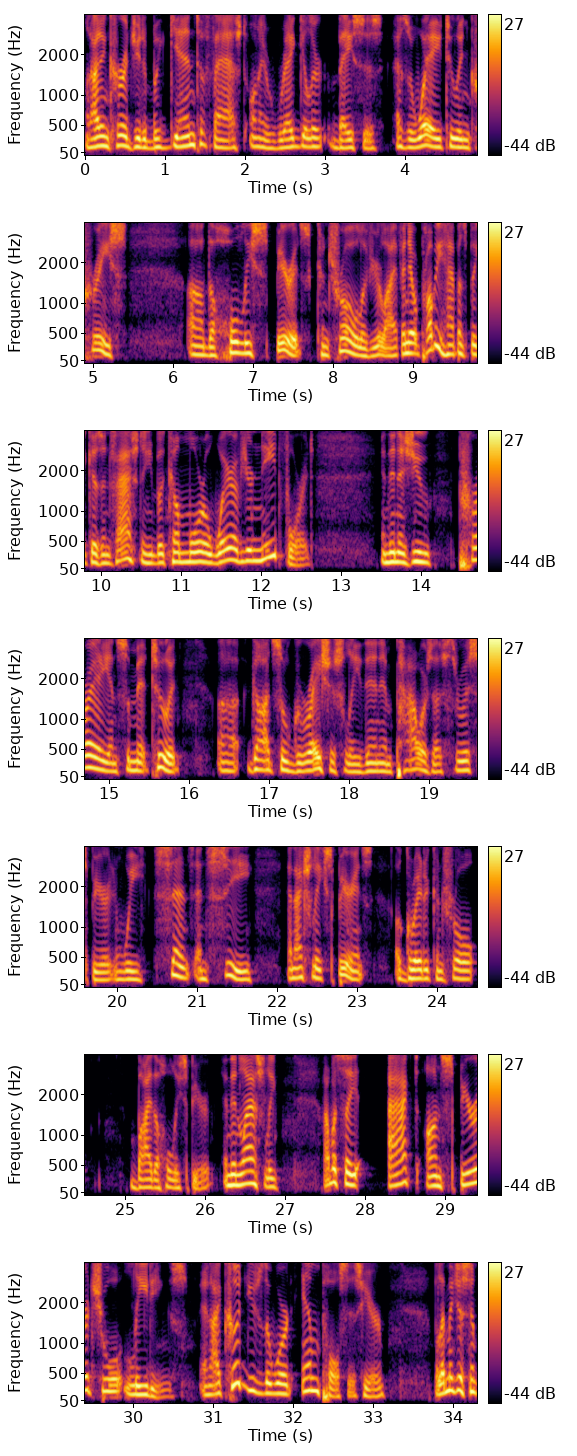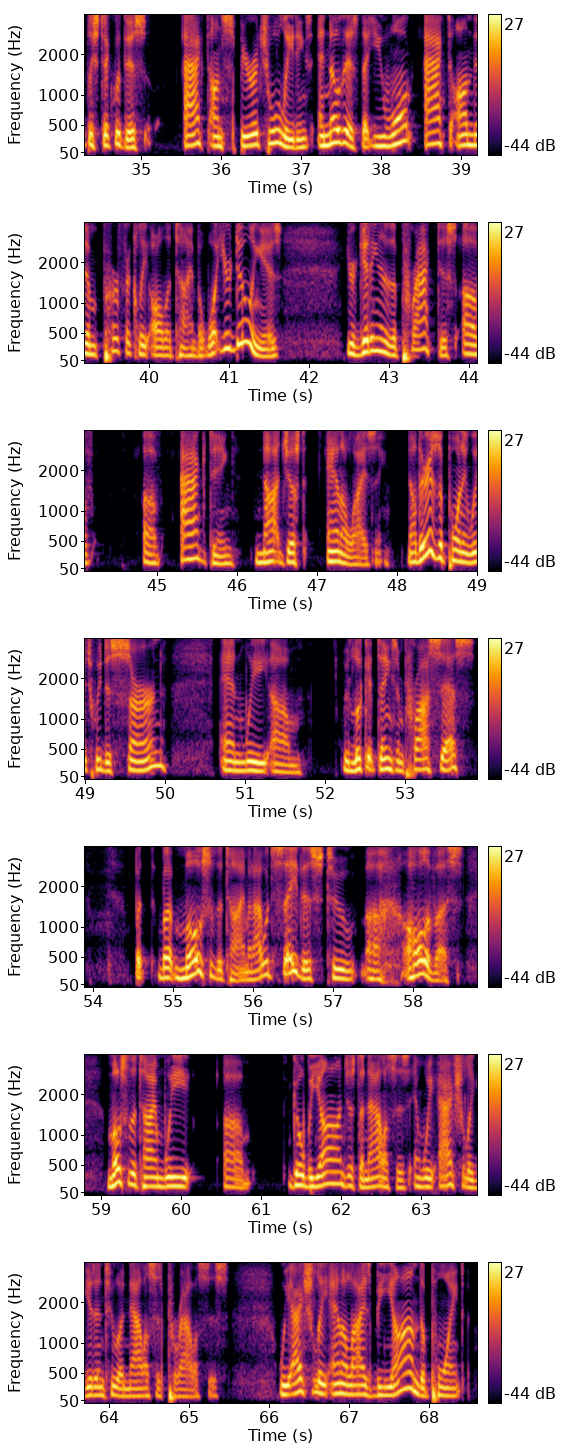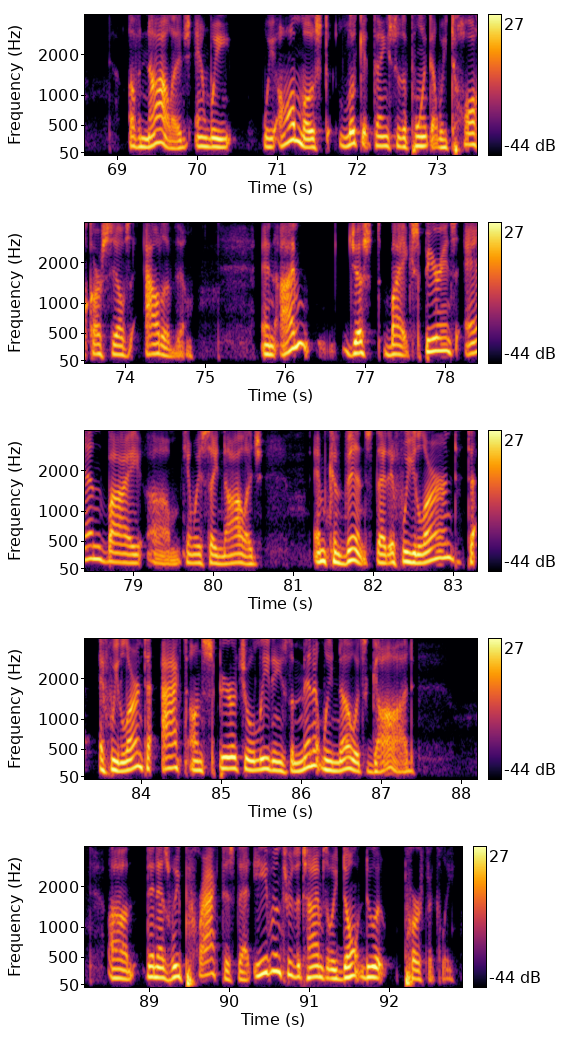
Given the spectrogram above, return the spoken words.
and I'd encourage you to begin to fast on a regular basis as a way to increase uh, the Holy Spirit's control of your life. And it probably happens because in fasting, you become more aware of your need for it. And then as you pray and submit to it, uh, God so graciously then empowers us through His Spirit, and we sense and see and actually experience a greater control by the Holy Spirit. And then lastly, I would say act on spiritual leadings. And I could use the word impulses here, but let me just simply stick with this act on spiritual leadings and know this that you won't act on them perfectly all the time but what you're doing is you're getting into the practice of of acting not just analyzing now there is a point in which we discern and we um, we look at things and process but but most of the time, and I would say this to uh, all of us, most of the time we um, go beyond just analysis and we actually get into analysis paralysis. We actually analyze beyond the point of knowledge, and we we almost look at things to the point that we talk ourselves out of them. And I'm just by experience and by um, can we say knowledge am convinced that if we learned to if we learn to act on spiritual leadings the minute we know it's God, uh, then as we practice that, even through the times that we don't do it perfectly,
